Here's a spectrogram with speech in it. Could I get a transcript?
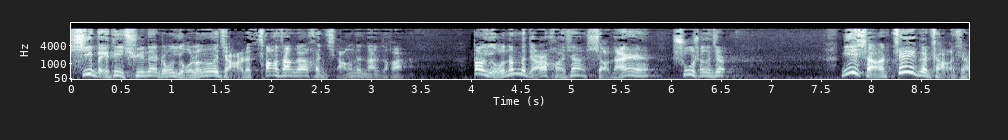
西北地区那种有棱有角的沧桑感很强的男子汉，倒有那么点好像小男人书生劲儿。你想这个长相，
